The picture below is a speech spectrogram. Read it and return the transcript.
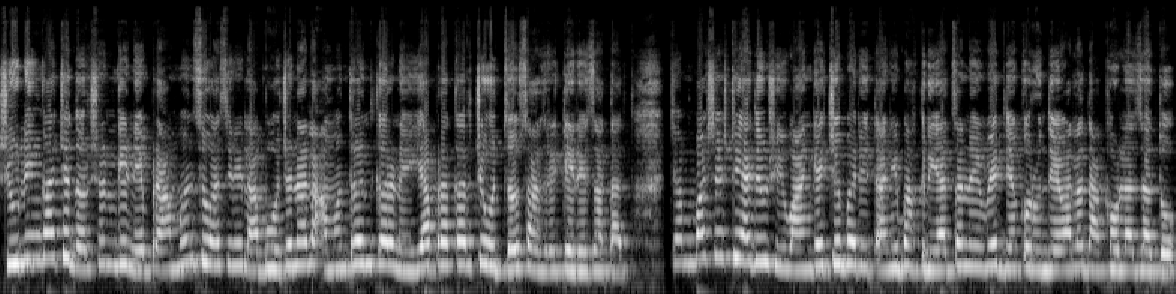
शिवलिंगाचे दर्शन घेणे ब्राह्मण सुवासिनीला भोजनाला आमंत्रण करणे या प्रकारचे उत्सव साजरे केले जातात. चंपाषष्ठी या दिवशी वांग्याचे भरीत आणि भाकरी याचा नैवेद्य करून देवाला दाखवला जातो.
